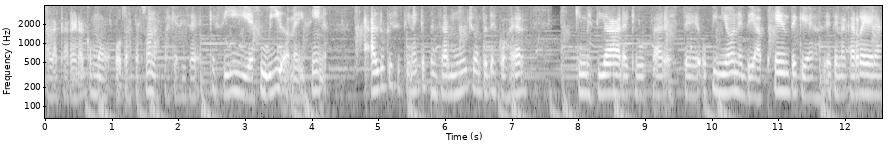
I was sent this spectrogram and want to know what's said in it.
a la carrera como otras personas, pues que sí, se, que sí es su vida, medicina. Algo que se tiene que pensar mucho antes de escoger, hay que investigar, hay que buscar este, opiniones de gente que esté en la carrera.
